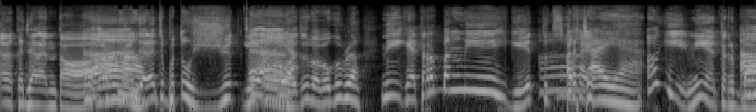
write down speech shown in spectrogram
eh, ke jalan tol, kan jalan cepet tuh shoot gitu. Iya. Terus bapak gue bilang, nih kayak terbang nih gitu. Terus kayak, percaya. oh gini ya terbang.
